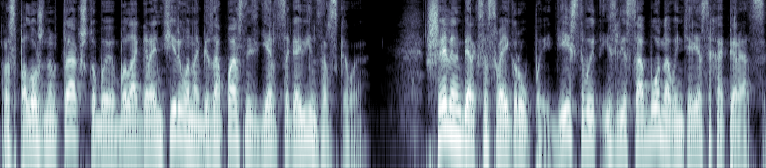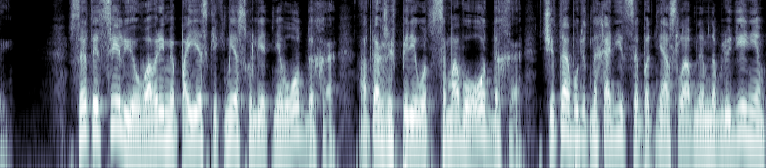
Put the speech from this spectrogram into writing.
расположенным так, чтобы была гарантирована безопасность герцога Винзорского. Шелленберг со своей группой действует из Лиссабона в интересах операции. С этой целью во время поездки к месту летнего отдыха, а также в период самого отдыха, Чита будет находиться под неослабным наблюдением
